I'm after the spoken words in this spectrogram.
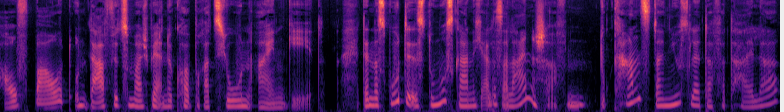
aufbaut und dafür zum Beispiel eine Kooperation eingeht. Denn das Gute ist, du musst gar nicht alles alleine schaffen. Du kannst deinen Newsletter-Verteiler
